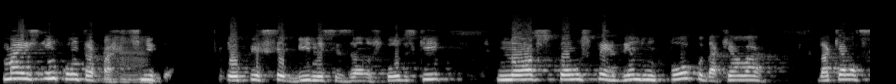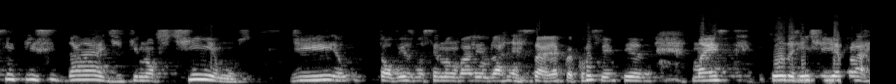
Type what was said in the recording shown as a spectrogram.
Mas, em contrapartida, uhum. eu percebi nesses anos todos que nós estamos perdendo um pouco daquela, daquela simplicidade que nós tínhamos de talvez você não vá lembrar nessa época, com certeza, mas quando a gente ia para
